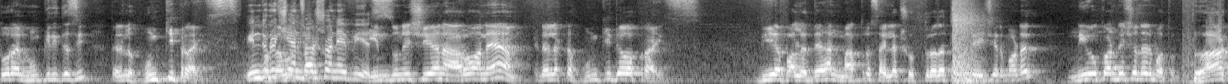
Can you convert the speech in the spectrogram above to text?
তোর আমি হুমকি দিতেছি এটা হলো হুমকি price Indonesian version ABS Indonesian আরও আনেম এটা হলো একটা হুমকি দেওয়া প্রাইস দিয়ে পারলে দেখান মাত্র চার লাখ সত্তর হাজার টাকা তেইশের মডেল নিউ কন্ডিশনের মতন। Black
